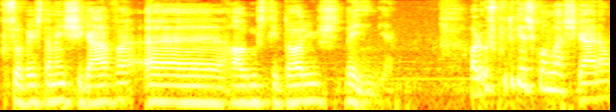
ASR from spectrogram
por sua vez também chegava a alguns territórios da Índia. Ora, os portugueses, quando lá chegaram,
